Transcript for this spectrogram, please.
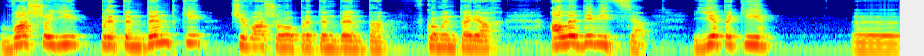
вашої претендентки чи вашого претендента в коментарях. Але дивіться, є такі е,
